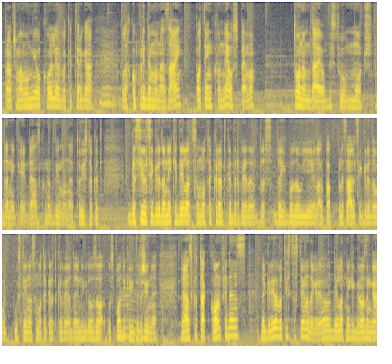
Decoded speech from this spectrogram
Sprav, če imamo mi okolje, v katerega mm. lahko pridemo nazaj, potem, ko ne uspemo, to nam daje v bistvu moč, da nekaj dejansko naredimo. Ne? To je isto, kot gasilci gredo nekaj delati samo takrat, kadar vedo, da, da jih bodo ujeli, ali pa plezalci gredo v steno samo takrat, ko vejo, da je nekdo v spodnji, ki jih mm. drži. Ne? Dejansko ta confidence, da grejo v tisto steno, da grejo delati nekaj groznega,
